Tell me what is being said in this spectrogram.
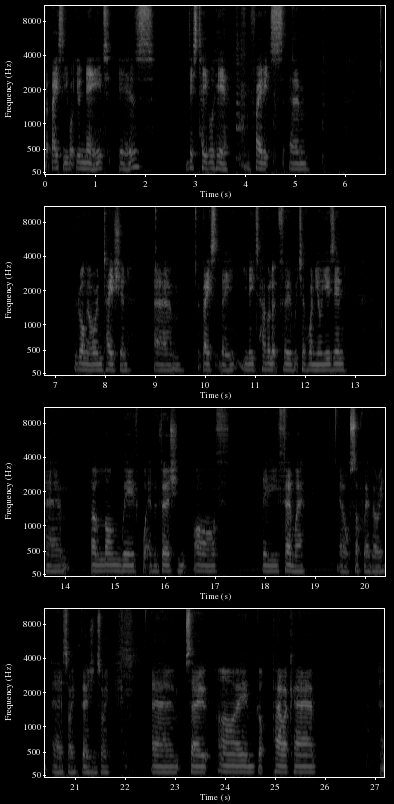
but basically what you need is this table here. I'm afraid it's um, the wrong orientation. Um, but basically, you need to have a look for whichever one you're using, um, along with whatever version of the firmware or software. Very uh, sorry, version. Sorry. Um, so I've got PowerCab and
